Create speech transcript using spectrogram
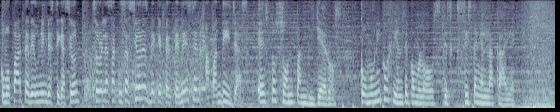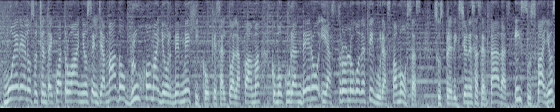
como parte de una investigación sobre las acusaciones de que pertenecen a pandillas. Estos son pandilleros, común y corriente como los que existen en la calle. Muere a los 84 años el llamado Brujo Mayor de México, que saltó a la fama como curandero y astrólogo de figuras famosas. Sus predicciones acertadas y sus fallos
